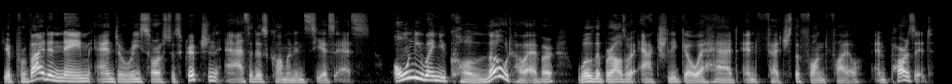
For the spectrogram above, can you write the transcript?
You provide a name and a resource description as it is common in CSS. Only when you call load, however, will the browser actually go ahead and fetch the font file and parse it.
